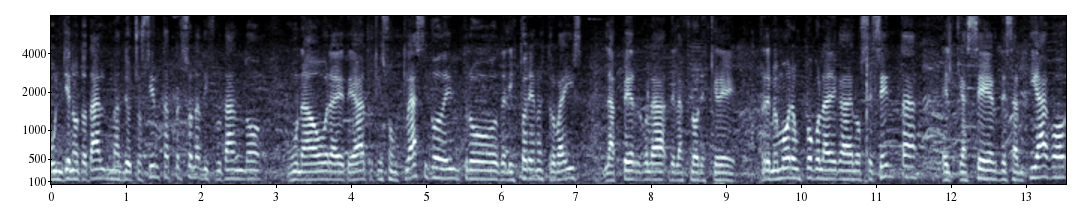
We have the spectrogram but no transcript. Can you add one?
un lleno total, más de 800 personas disfrutando una obra de teatro que es un clásico dentro de la historia de nuestro país, La Pérgola de las Flores, que rememora un poco la década de los 60, el quehacer de Santiago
